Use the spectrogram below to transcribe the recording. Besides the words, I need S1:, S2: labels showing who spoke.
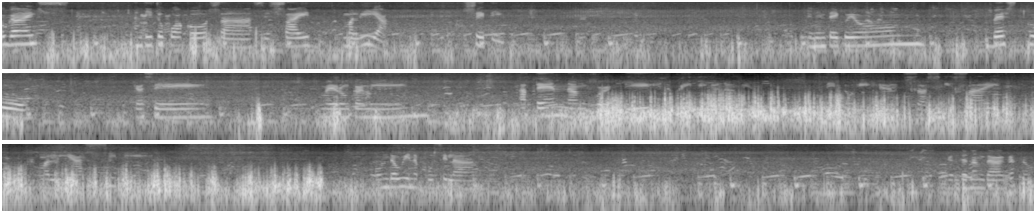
S1: Hello guys! Andito po ako sa Seaside, Malia City. Inintay ko yung best ko kasi mayroon kami attend ng birthday ng kaibigan namin dito iyan sa Seaside, Malia City. On na po sila. Ganda ng dagat, oh.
